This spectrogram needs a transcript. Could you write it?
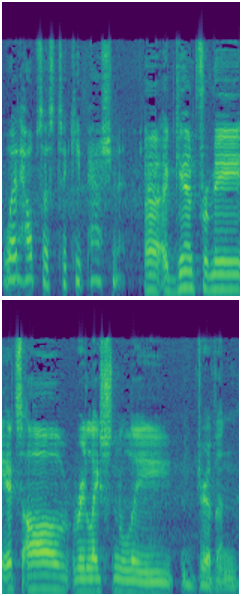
What helps us to keep passionate? Uh, again, for me, it's all relationally driven.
